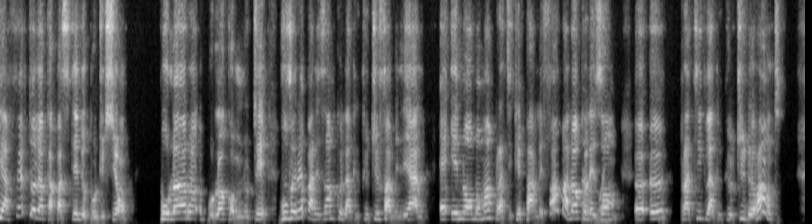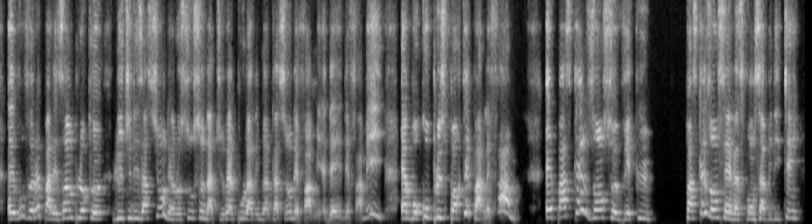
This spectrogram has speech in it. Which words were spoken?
qui affectent leur capacité de production pour leur, pour leur communauté. Vous verrez par exemple que l'agriculture familiale est énormément pratiquée par les femmes, alors que ah, les hommes, euh, eux, pratiquent l'agriculture de rente. Et vous verrez par exemple que l'utilisation des ressources naturelles pour l'alimentation des familles, des, des, familles est beaucoup plus portée par les femmes. Et parce qu'elles ont ce vécu, parce qu'elles ont ces responsabilités,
